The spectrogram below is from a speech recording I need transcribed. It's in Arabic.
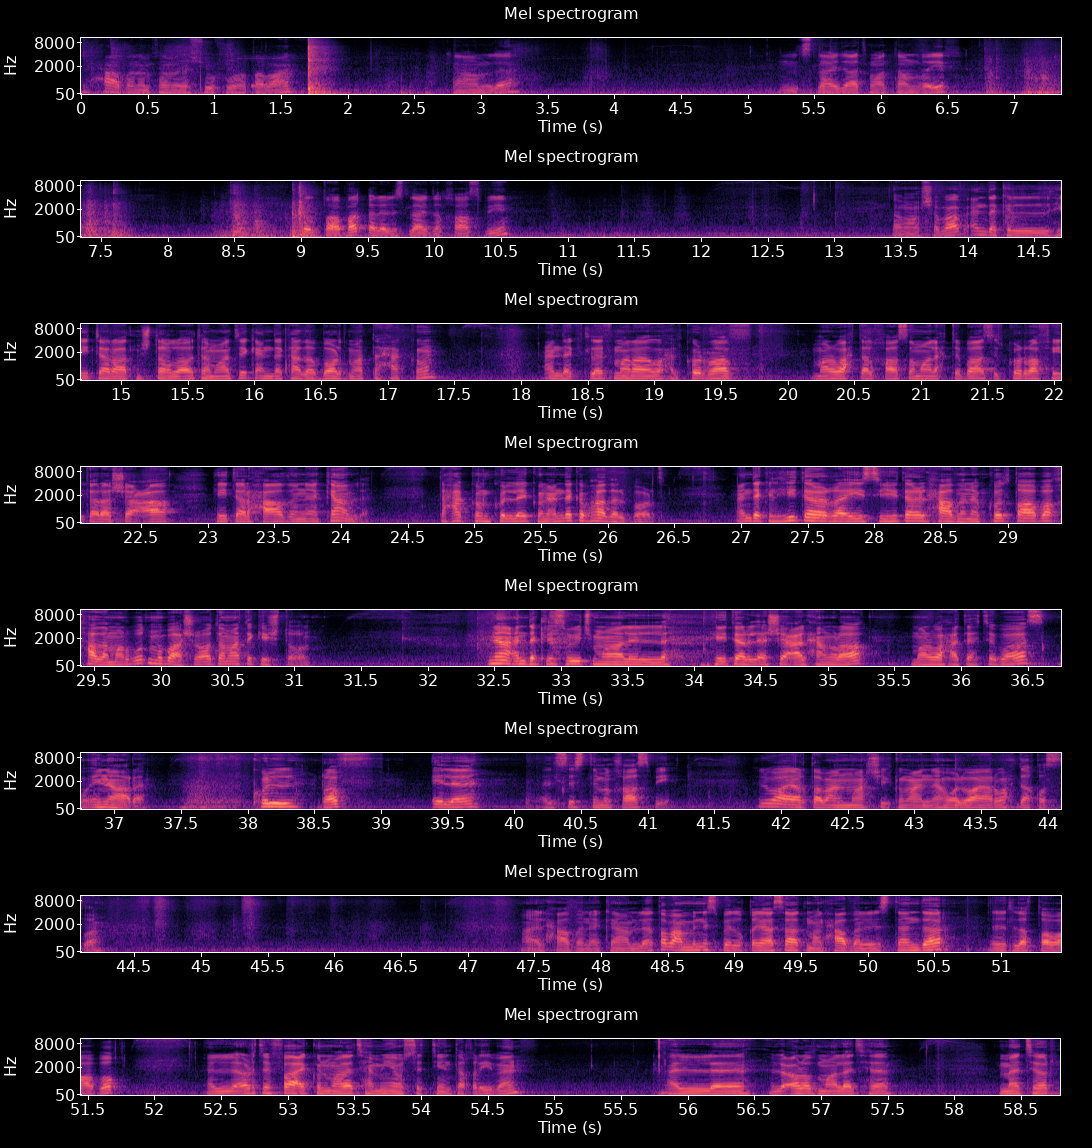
الحاضنة مثل ما تشوفوها طبعا. كاملة. السلايدات مال تنظيف. كل طابق إله ال slide الخاص به تمام شباب. عندك الهيترات مشتغلة أوتوماتيك. عندك هذا board مال التحكم عندك ثلاث مراوح لكل رف مروحته الخاصة مال احتباس. لكل رف heater أشعة heater حاضنة كاملة. التحكم كله يكون عندك بهذا ال board. عندك ال heater الرئيسي heater الحاضنة بكل طابق هذا مربوط مباشر أوتوماتيك يشتغل. هنا عندك ال switch مال ال heater الأشعة الحمراء مروحة احتباس وإنارة. كل رف إله ال system الخاص به ال wire طبعا ما أحكي لكم عنه هو ال wire وحده قصة. هاي الحاضنة كاملة. طبعا بالنسبة للقياسات مال الحاضنة ال standard ثلاث طوابق. الارتفاع يكون مالتها مية وستين تقريبا. ال- العرض مالتها متر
